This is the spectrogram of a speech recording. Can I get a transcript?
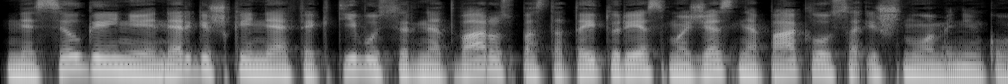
nes ilgainiui energiškai neefektyvūs ir netvarūs pastatai turės mažesnę paklausą iš nuomininkų,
